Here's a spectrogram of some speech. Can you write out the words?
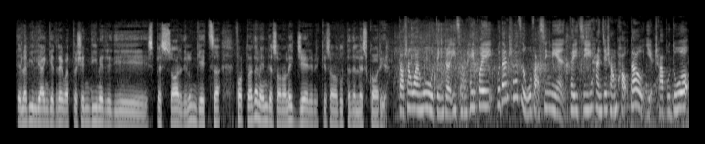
E la piglia anche 3-4 centimetri di spessore, di lunghezza, fortunatamente sono leggere perché sono tutte delle scorie. 岛上万物顶着一层黑灰，不但车子无法幸免，飞机和机场跑道也差不多。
